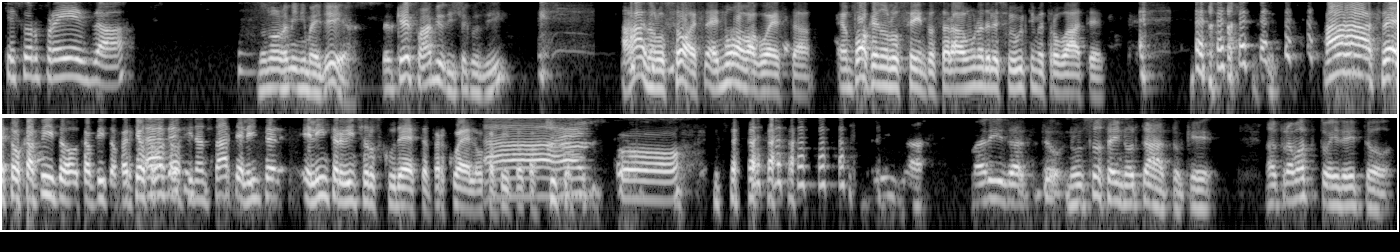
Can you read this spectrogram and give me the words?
che sorpresa. Non ho la minima idea. Perché Fabio dice così? Ah, non lo so, è, è nuova questa. È un po' che non lo sento, sarà una delle sue ultime trovate. ah, aspetta, ho capito, ho capito, perché ho eh, trovato eh, la fidanzata e l'Inter, e l'Inter vince lo scudetto, per quello, ho capito. Ah, ho capito. Ecco. Marisa, Marisa, tu non so se hai notato che l'altra volta tu hai detto,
